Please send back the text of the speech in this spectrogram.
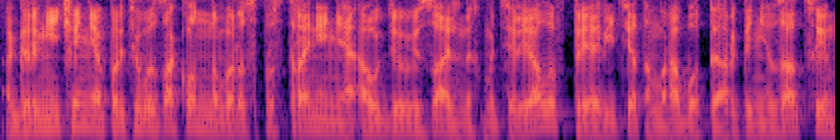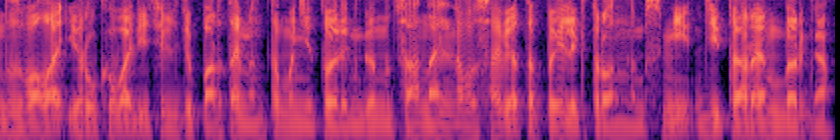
Ограничение противозаконного распространения аудиовизуальных материалов приоритетом работы организации назвала и руководитель Департамента мониторинга Национального совета по электронным СМИ Дита Ремберга.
